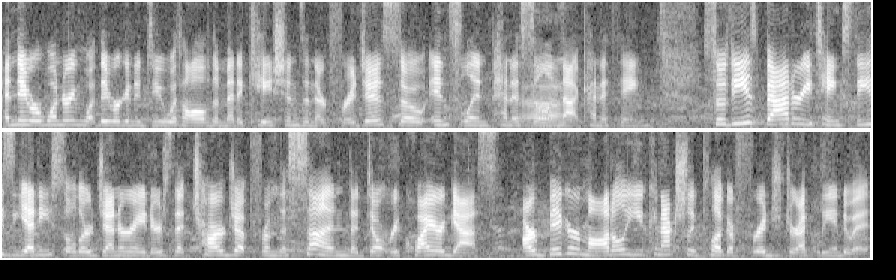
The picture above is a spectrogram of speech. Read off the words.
and they were wondering what they were going to do with all of the medications in their fridges, so insulin, penicillin, Ah. that kind of thing. So these battery tanks, these Yeti solar generators that charge up from the sun that don't require gas, our bigger model, you can actually plug a fridge directly into it.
